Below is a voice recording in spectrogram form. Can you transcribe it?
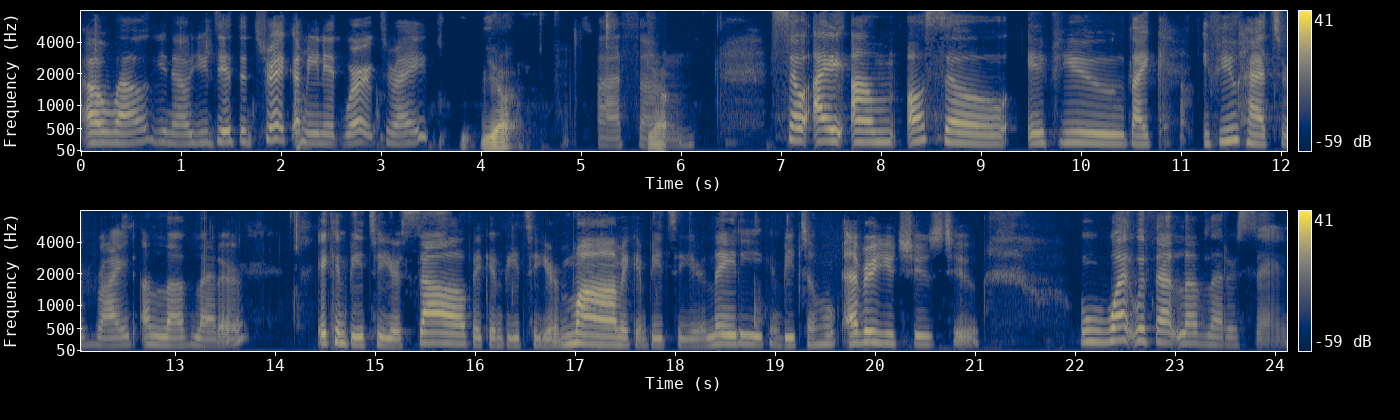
oh well, you know, you did the trick. I mean, it worked, right? Yep. Awesome. Yep. So I um also if you like if you had to write a love letter, it can be to yourself, it can be to your mom, it can be to your lady, it can be to whomever you choose to. What would that love letter say?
